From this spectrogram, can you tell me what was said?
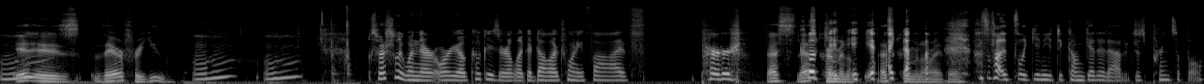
Mm-hmm. It is there for you Mm-hmm. Mm-hmm. Especially when their Oreo cookies are like a dollar twenty-five per. that's that's Cookie, criminal yeah, that's criminal right there That's why it's like you need to come get it out of just principle.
